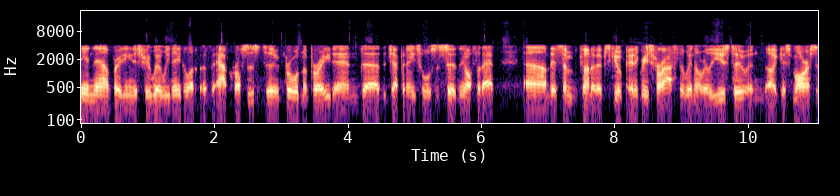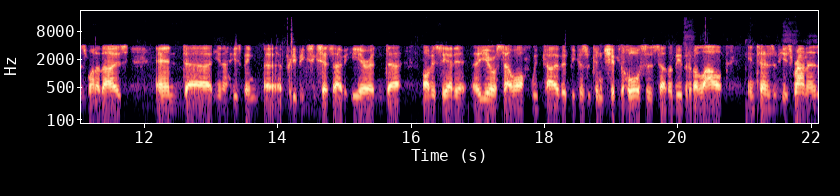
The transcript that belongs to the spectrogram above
in our breeding industry where we need a lot of outcrosses to broaden the breed, and uh, the Japanese horses certainly offer that. Um, there's some kind of obscure pedigrees for us that we're not really used to, and I guess Maurice is one of those. And uh, you know, he's been a pretty big success over here, and uh, obviously had a, a year or so off with COVID because we couldn't ship the horses, so there'll be a bit of a lull in terms of his runners,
